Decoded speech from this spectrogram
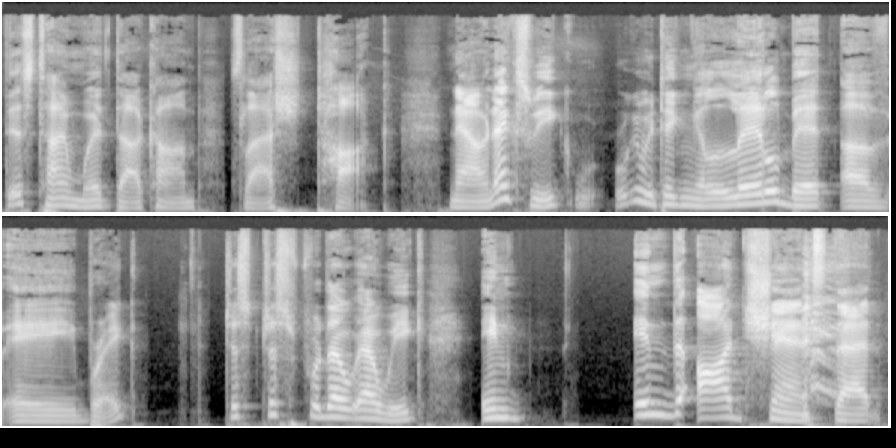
thistimewith.com slash talk. Now, next week, we're going to be taking a little bit of a break, just just for that, that week, in in the odd chance that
